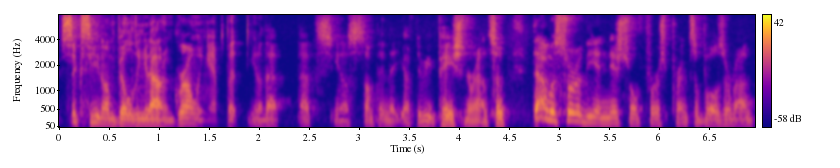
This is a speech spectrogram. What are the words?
succeed on building it out and growing it. But you know that that's you know something that you have to be patient around. So that was sort of the initial first principles around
